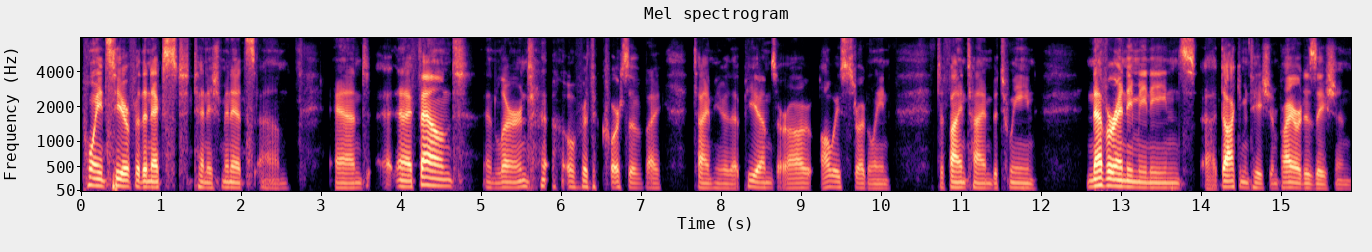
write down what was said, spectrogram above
points here for the next 10-ish minutes. Um, and, and I found and learned over the course of my time here that PMs are always struggling to find time between never ending meetings, uh, documentation, prioritization,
